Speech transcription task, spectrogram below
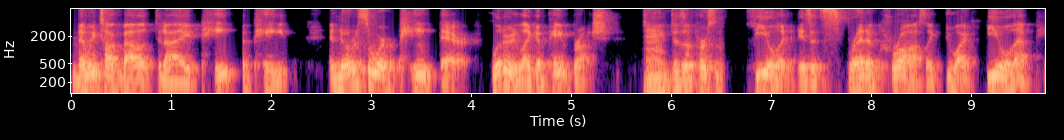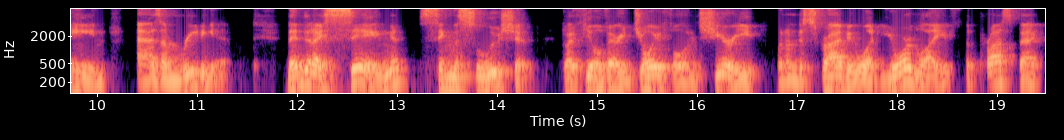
And then we talk about did I paint the paint? And notice the word paint there, literally like a paintbrush. Do does a person feel it? Is it spread across? Like, do I feel that pain as I'm reading it? Then did I sing, sing the solution? Do I feel very joyful and cheery when I'm describing what your life, the prospect,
